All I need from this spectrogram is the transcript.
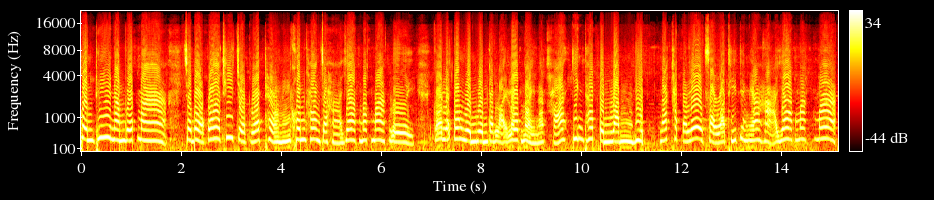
คนที่นำรถมา จะบอกว่าที่จอดรถแถวนี้ค่อนข้างจะหายากมากๆเลย ก็ต้องวนๆกันหลายรอบหน่อยนะคะ ยิ่งถ้าเป็นวันหยุดนักขัตฤกษ์เสาร์อาทิตย์อย่างเนี้ยหายากมากๆ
